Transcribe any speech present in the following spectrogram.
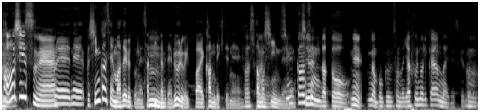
楽しいっすこね。れねこれ新幹線混ぜるとねさっき言ったみたいにルールがいっぱい噛んできてね、楽しいんで。新ね幹線だと、ね、今僕そのヤフー乗り換え案内ですけど、うん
